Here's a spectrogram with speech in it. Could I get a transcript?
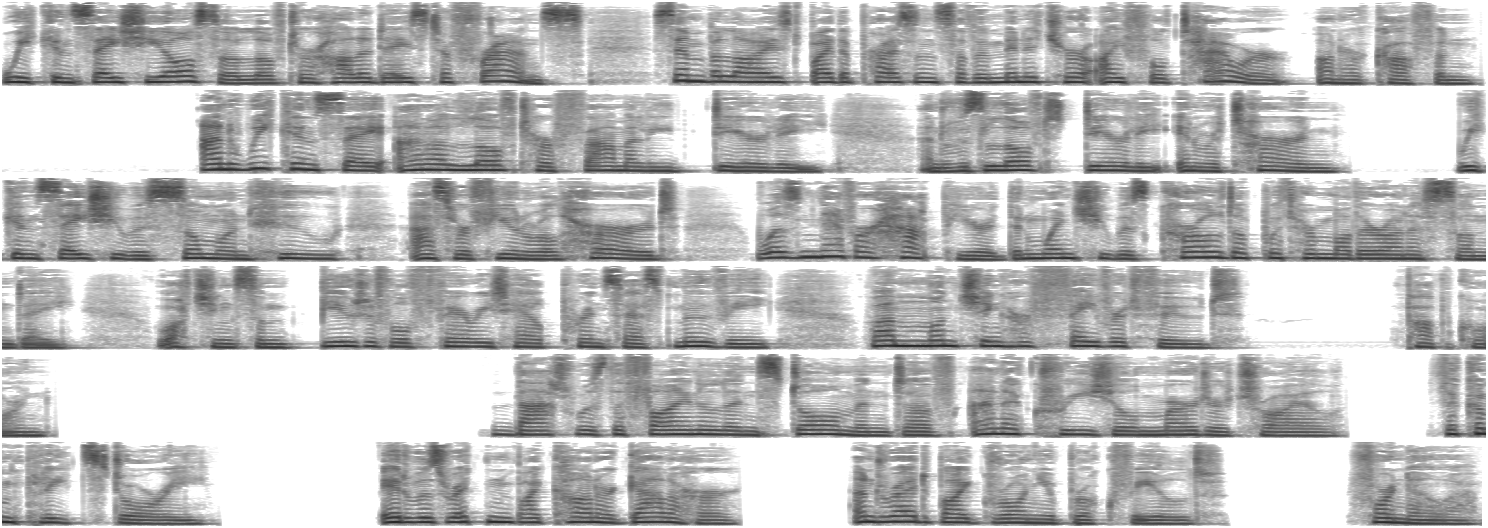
We can say she also loved her holidays to France, symbolised by the presence of a miniature Eiffel Tower on her coffin. And we can say Ana loved her family dearly and was loved dearly in return. We can say she was someone who, as her funeral heard, was never happier than when she was curled up with her mother on a Sunday, watching some beautiful fairy tale princess movie while munching her favourite food popcorn. That was the final instalment of Ana Kriégel murder trial, the complete story. It was written by Conor Gallagher and read by Grania Brookfield for NoA.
